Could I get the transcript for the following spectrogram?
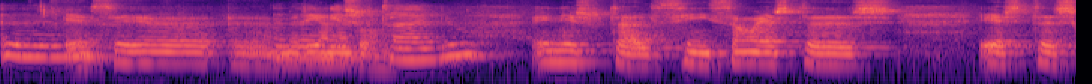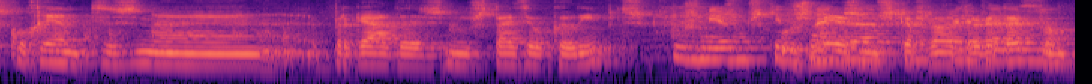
hum, Essa é a, a Mariana Inês Gomes. Botelho. A Inês Botelho, sim, são estas, estas correntes na- pregadas nos tais eucaliptos. Os mesmos que a os mesmos que a Fernanda Fragateiro pronto,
